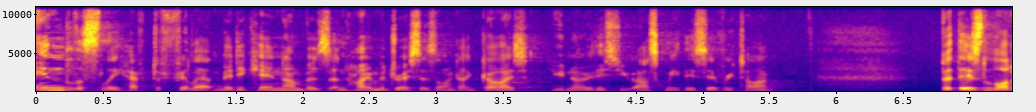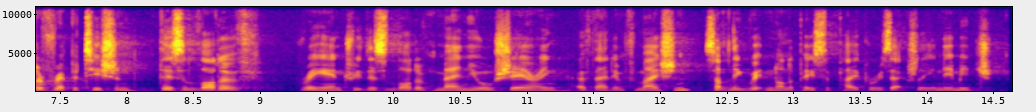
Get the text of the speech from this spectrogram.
endlessly have to fill out Medicare numbers and home addresses. And I'm going, guys, you know this, you ask me this every time. But there's a lot of repetition, there's a lot of re entry, there's a lot of manual sharing of that information. Something written on a piece of paper is actually an image.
